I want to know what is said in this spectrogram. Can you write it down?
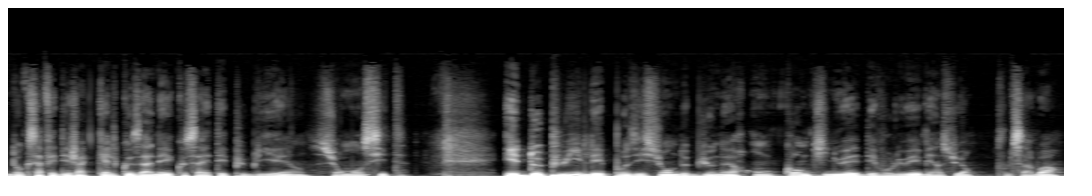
Donc ça fait déjà quelques années que ça a été publié hein, sur mon site. Et depuis, les positions de Buhner ont continué d'évoluer, bien sûr, faut le savoir.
